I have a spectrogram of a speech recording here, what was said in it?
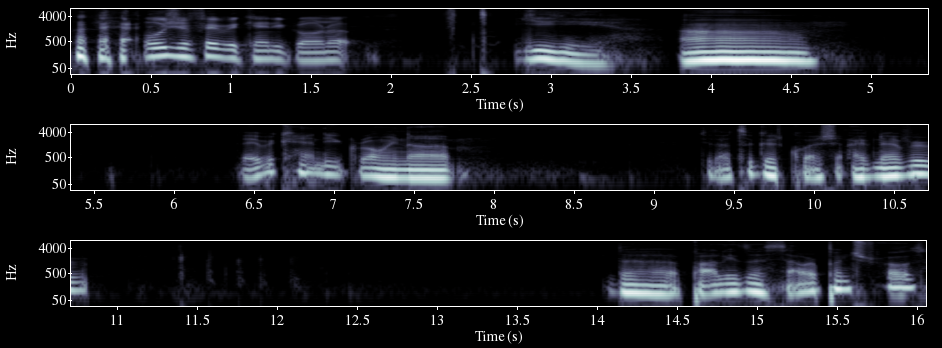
What was your favorite candy growing up? Yeah. Um favorite candy growing up. Dude, that's a good question. I've never the probably the sour punch straws.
